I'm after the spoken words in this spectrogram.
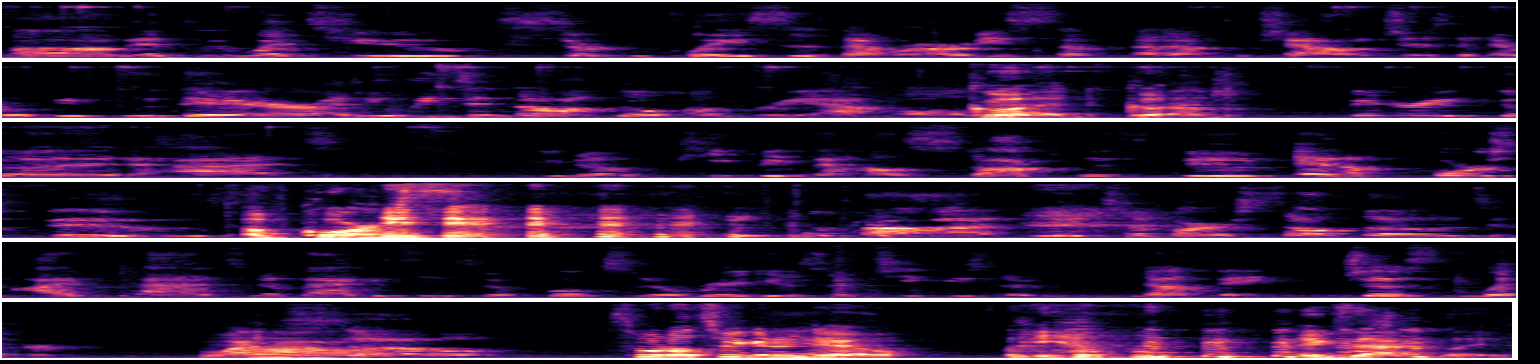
Um, if we went to certain places that were already set up for challenges, and there would be food there. I mean, we did not go hungry at all. Good, good. Very good at, you know, keeping the house stocked with food, and of course, booze. Of course. They took, uh, they took our cell phones and iPads, no magazines, no books, no radios, no TVs, no nothing, just liquor. wow. So so what else are you gonna Yeah. do? Yeah. exactly.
